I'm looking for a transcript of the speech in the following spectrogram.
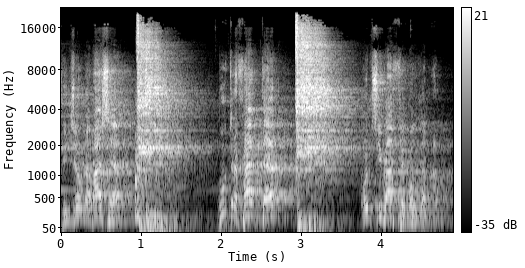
fins a una bassa putrefacta on s'hi va fer molt de mal.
